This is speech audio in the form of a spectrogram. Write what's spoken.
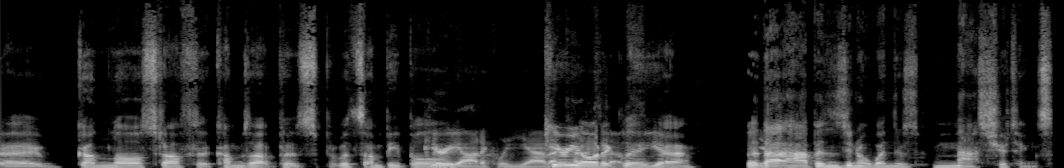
uh, gun law stuff that comes up with some people Periodically, yeah. that kind of periodically, yeah. But Yeah. that happens, you know, when there's mass shootings.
